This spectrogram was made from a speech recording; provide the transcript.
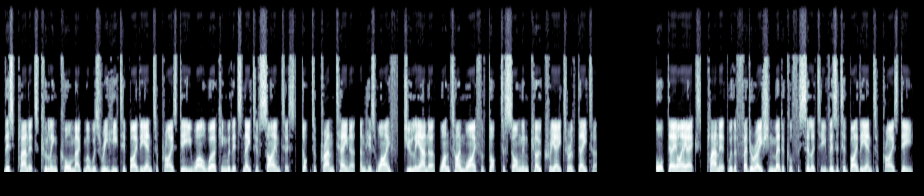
this planet's cooling core magma was reheated by the Enterprise D while working with its native scientist, Dr. Pran Tainer, and his wife, Juliana, one-time wife of Dr. Soong and co-creator of Data. Orkday IX, planet with a Federation medical facility visited by the Enterprise D.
